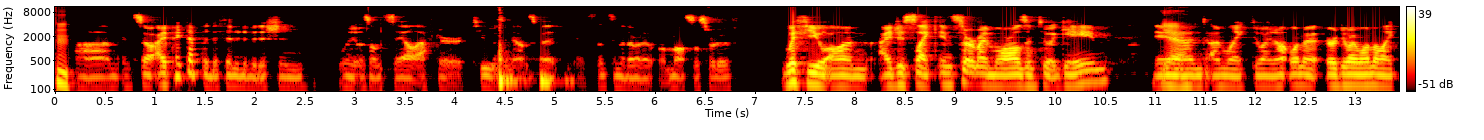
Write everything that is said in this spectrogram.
Hmm. Um, and so I picked up the definitive edition when it was on sale after two was announced. But that's another one I'm also sort of with you on. I just like insert my morals into a game, Yeah. and I'm like, do I not want to, or do I want to like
